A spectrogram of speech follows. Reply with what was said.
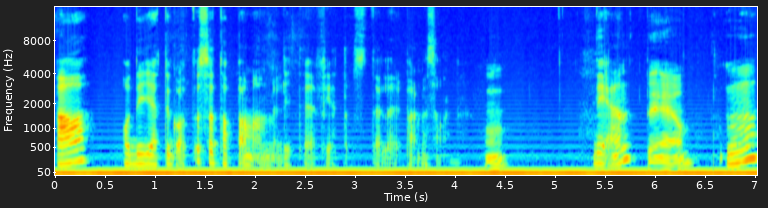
Ja, och det är jättegott. Och så toppar man med lite fetaost eller parmesan. Mm. Det är en. Det är en. Mm.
